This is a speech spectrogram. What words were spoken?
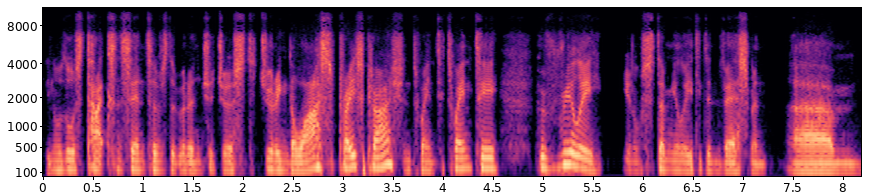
You know those tax incentives that were introduced during the last price crash in 2020, have really you know stimulated investment. Um,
